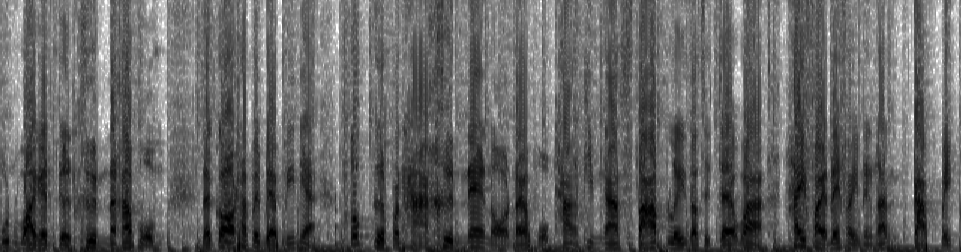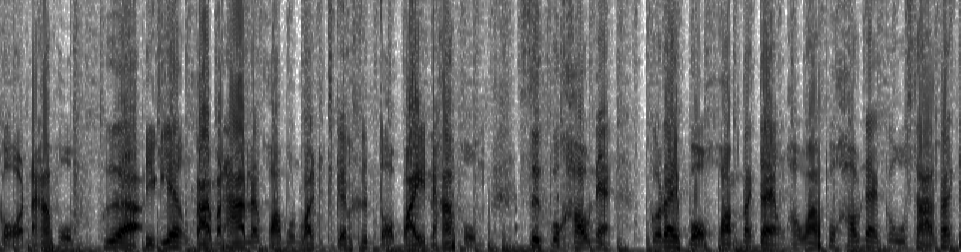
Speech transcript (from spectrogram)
วุ่นวายกันเกิดขึ้นนะครับผมแล้วก็ถ้าเป็นแบบนี้เนี่ยต้องเกิดปัญหาขึ้นแน่นอนนะครับผมทางทีมงานสตาฟเลยตัดสินใจว่าให้ฝ่ายใดฝ่ายหนึ่งนั้นกลับไปก่อนนะครับผมเพื่อหลีกเลี่ยงการประทะและความวุ่นวายที่จะเกิดขึ้นต่อไปนะครับผมซึ่งพวกเขาเนี่ยก็ได้บอกความตั้งใจของเขาว่า พวกเขาเนี่ยก็อุตส่าห์ตั้งใจ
